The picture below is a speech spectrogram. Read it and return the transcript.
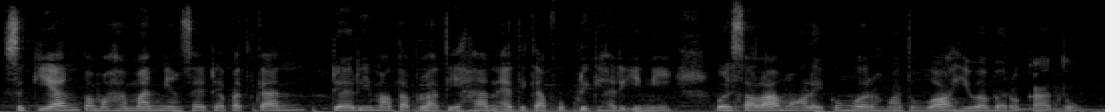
Sekian pemahaman yang saya dapatkan dari mata pelatihan etika publik hari ini. Wassalamualaikum warahmatullahi wabarakatuh.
